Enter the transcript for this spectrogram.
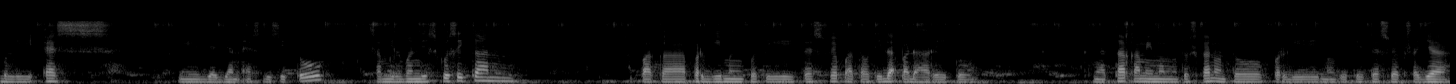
beli es. Kami jajan es di situ sambil mendiskusikan apakah pergi mengikuti tes swab atau tidak pada hari itu. Ternyata kami memutuskan untuk pergi mengikuti tes swab saja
